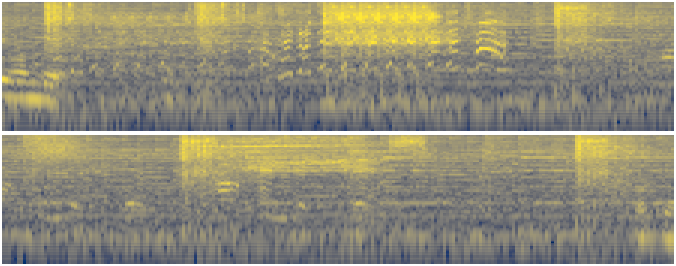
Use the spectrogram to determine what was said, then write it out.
ಪ್ರತಿ ಒಂದು ಓಕೆ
